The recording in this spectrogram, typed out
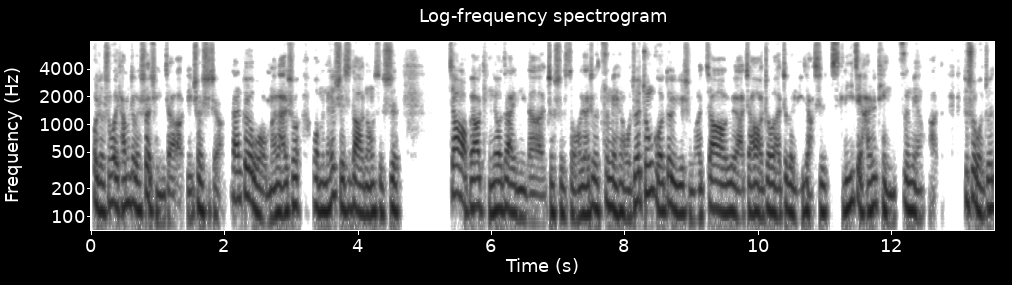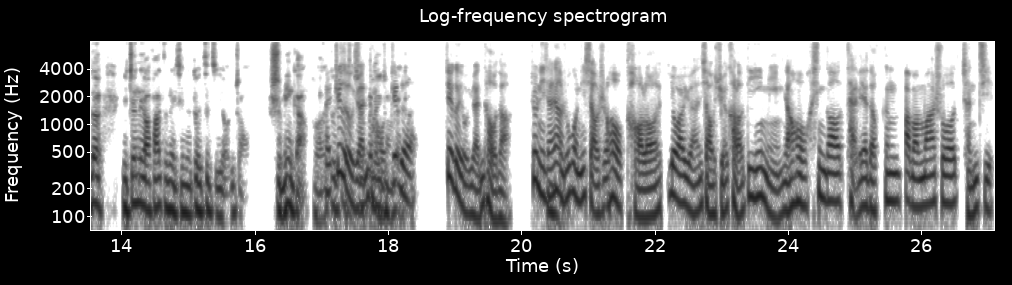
或者是为他们这个社群骄傲，的确是这样。但对我们来说，我们能学习到的东西是。骄傲不要停留在你的就是所谓的这个字面上。我觉得中国对于什么骄傲月啊、骄傲周啊这个理解，其实理解还是挺字面化的。就是我觉得你真的要发自内心的对自己有一种使命感和。哎，这个有源头，这个这个有源头的。就你想想，如果你小时候考了幼儿园、小学考了第一名，然后兴高采烈的跟爸爸妈妈说成绩，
